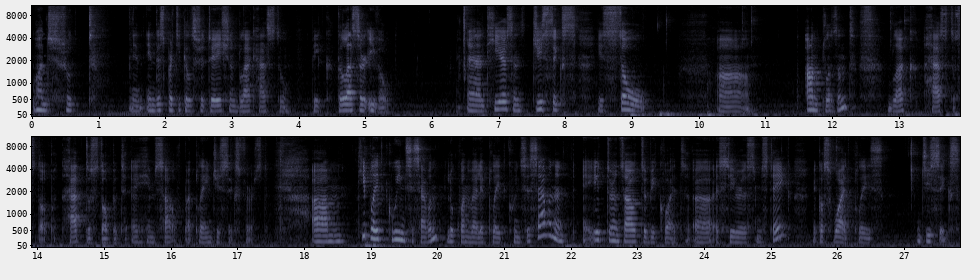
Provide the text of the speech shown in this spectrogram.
one should in, in this particular situation black has to pick the lesser evil. And here since g6 is so uh, unpleasant black has to stop it had to stop it uh, himself by playing g6 first. Um, he played queen c7, Loek Van Wely played queen c7 and it turns out to be quite uh, a serious mistake because white plays g6.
